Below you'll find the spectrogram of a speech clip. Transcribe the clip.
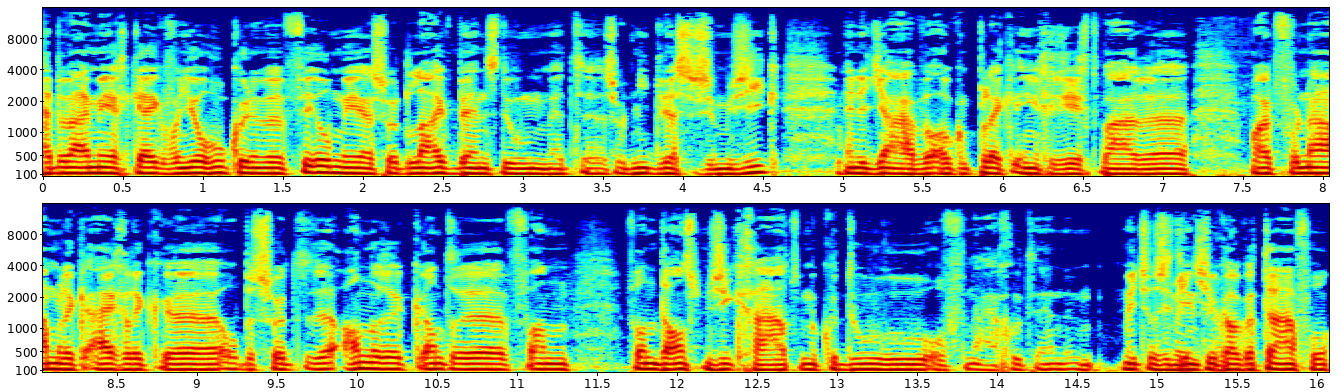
Hebben wij meer gekeken van, joh, hoe kunnen we veel meer soort live bands doen met eh, soort niet-westerse muziek. En dit jaar hebben we ook een plek ingericht waar, eh, waar het voornamelijk eigenlijk eh, op een soort andere kanten van, van dansmuziek gaat. Met Kuduro of, nou goed, en Mitchell zit hier natuurlijk ook aan tafel.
